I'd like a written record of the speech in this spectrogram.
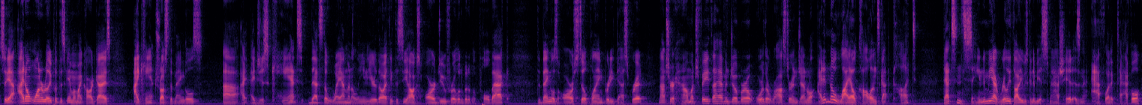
so yeah, I don't want to really put this game on my card, guys. I can't trust the Bengals. Uh, I, I just can't. That's the way I'm going to lean here, though. I think the Seahawks are due for a little bit of a pullback. The Bengals are still playing pretty desperate. Not sure how much faith I have in Joe Burrow or the roster in general. I didn't know Lyle Collins got cut. That's insane to me. I really thought he was going to be a smash hit as an athletic tackle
